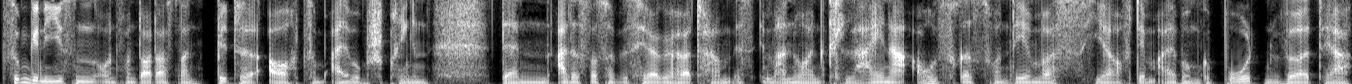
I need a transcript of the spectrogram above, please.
zum Genießen und von dort aus dann bitte auch zum Album springen, denn alles, was wir bisher gehört haben, ist immer nur ein kleiner Ausriss von dem, was hier auf dem Album geboten wird. Ja,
